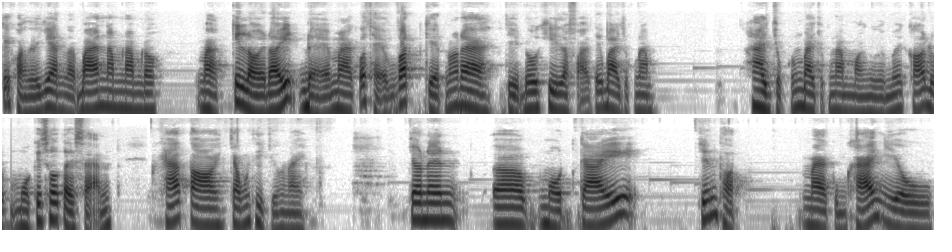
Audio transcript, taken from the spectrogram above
cái khoảng thời gian là 3 năm năm đâu. Mà cái lời đấy để mà có thể vắt kiệt nó ra thì đôi khi là phải tới 30 năm. 20 đến 30 năm mọi người mới có được một cái số tài sản khá to trong cái thị trường này. Cho nên uh, một cái chiến thuật mà cũng khá nhiều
